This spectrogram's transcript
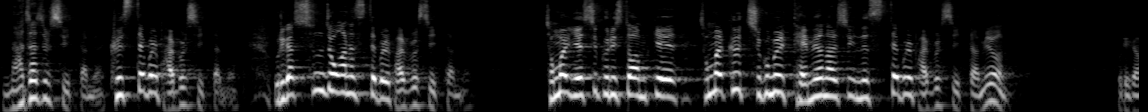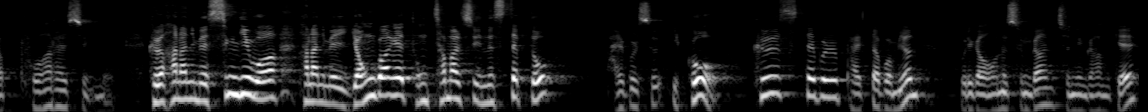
낮아질 수 있다면, 그 스텝을 밟을 수 있다면, 우리가 순종하는 스텝을 밟을 수 있다면, 정말 예수 그리스도와 함께 정말 그 죽음을 대면할 수 있는 스텝을 밟을 수 있다면, 우리가 부활할 수 있는 그 하나님의 승리와 하나님의 영광에 동참할 수 있는 스텝도 밟을 수 있고 그 스텝을 밟다 보면 우리가 어느 순간 주님과 함께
